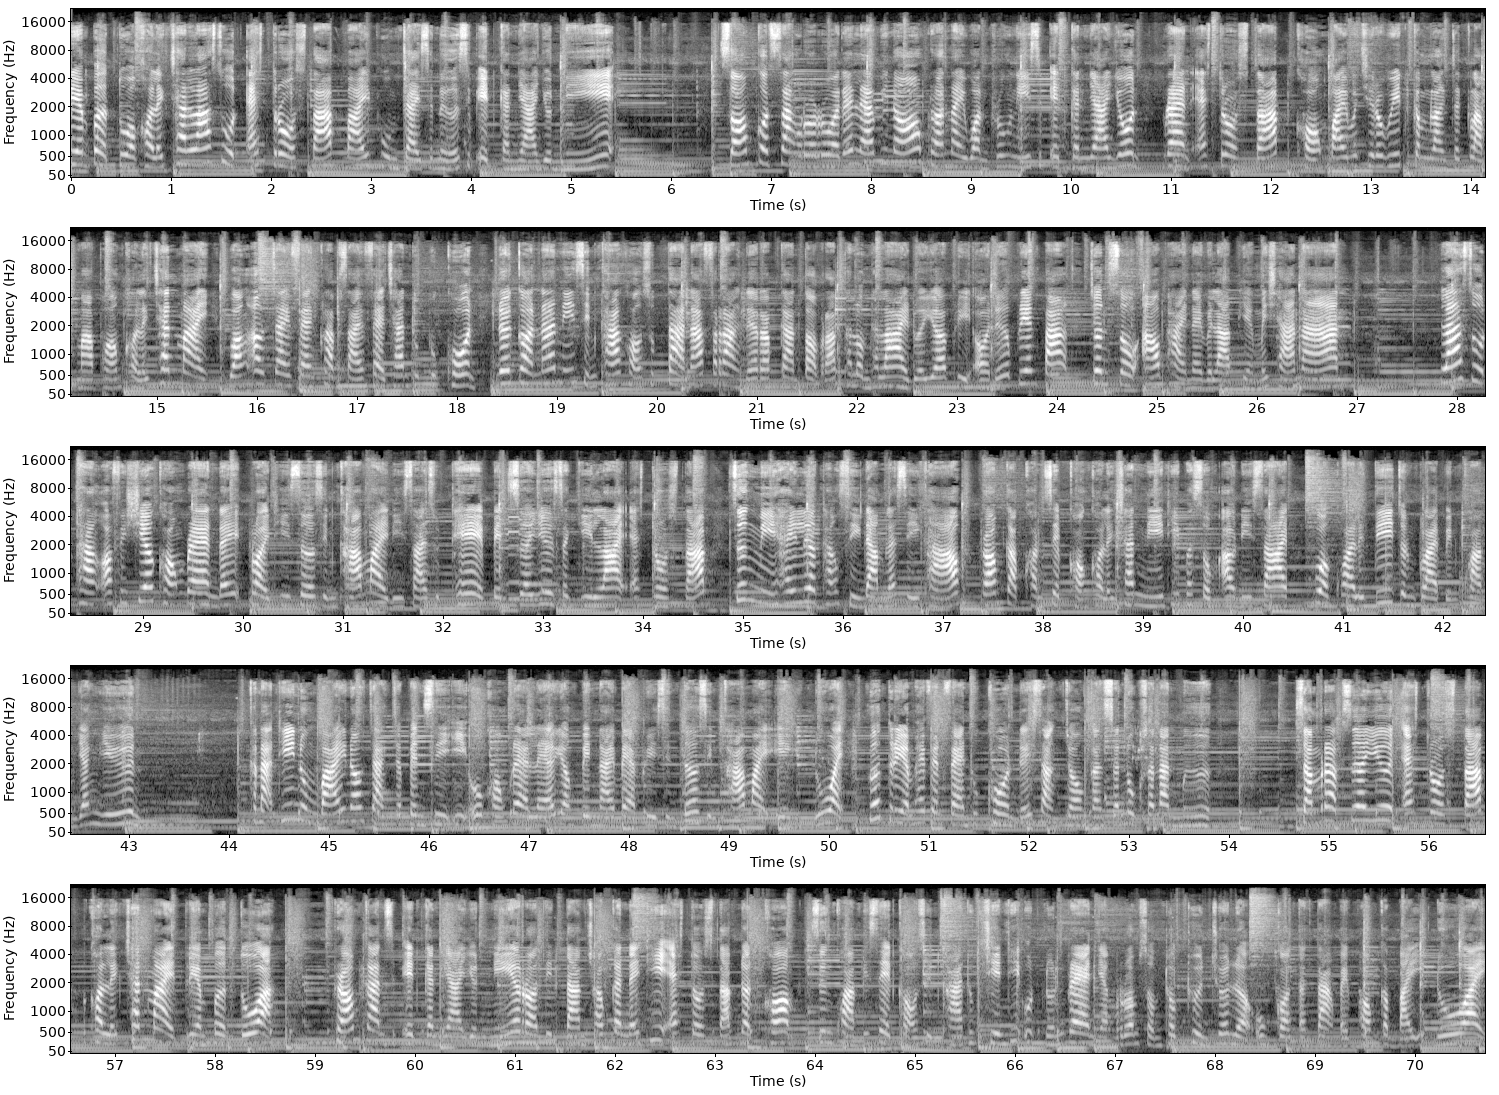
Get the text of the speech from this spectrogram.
รียมเปิดตัวคอลเลกชันล่าสุด Astro Star Bike ภูมิใจเสนอ 11 กันยายนนี้ซ้อมกดสั่งรัวๆได้แล้วพี่น้อง เพราะในวันพรุ่งนี้ 11 กันยายน แบรนด์ Astro Star ของไบร์ทวชิรวิทย์กำลังจะกลับมาพร้อมคอลเลกชันใหม่ หวังเอาใจแฟนคลับสายแฟชั่นทุกๆคน โดยก่อนหน้านี้สินค้าของซุปตาหน้าฝรั่งได้รับการตอบรับถล่มทลายด้วยยอดพรีออเดอร์เปรี้ยงปัง จนโซเอาภายในเวลาเพียงไม่ช้านาน ล่าสุดทาง Official ของแบรนด์ได้ปล่อยทีเซอร์สินค้าใหม่ดีไซน์สุดเท่ เป็นเสื้อยืดสกีลาย Astro Stuff ซึ่งมีให้เลือกทั้งสีดำและสีขาว พร้อมกับคอนเซปต์ของคอลเลกชันนี้ที่ผสมเอาดีไซน์ บวกคุณ i t y จนกลายเป็นความยั่งยืนขณะที่หนุ่มไบร์นอกจากจะเป็น CEO ของแบรนด์แล้วยังเป็นนายแบบพรีเซนเตอร์สินค้าใหม่เองอีกด้วย เพื่อเตรียมให้แฟนๆ ทุกคนได้สั่งจองกันสนุกสนั่นมือ สำหรับเสื้อยืด Astro Stuff คอลเลกชันใหม่เตรียมเปิดตัว พร้อมกัน 11 กันยายนนี้ รอติดตามช็อปกันได้ที่ astrostuff.com ซึ่งความพิเศษของสินค้าทุกชิ้นที่อุดหนุนแบรนด์ยังร่วมสมทบทุนช่วยเหลือองค์กรต่างๆ ไปพร้อมกับไบอีกด้วย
